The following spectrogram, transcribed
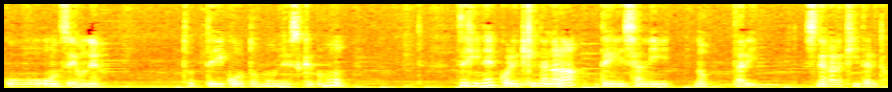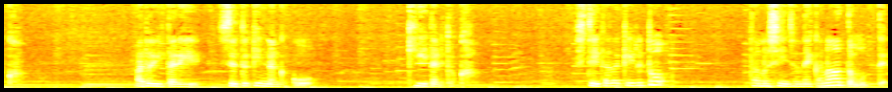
こう音声をね撮っていこうと思うんですけどもぜひねこれ聞きながら電車に乗ったりしながら聞いたりとか歩いたりしてる時になんかこう聞いたりとかしていただけると楽しいんじゃないかなと思って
